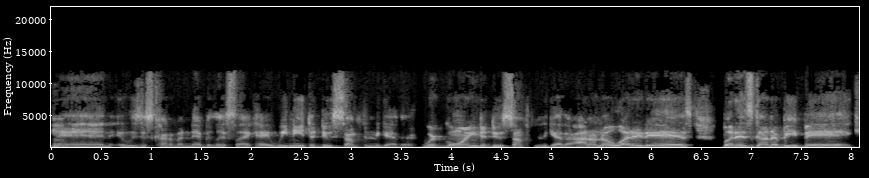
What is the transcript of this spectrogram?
hmm. and it was just kind of a nebulous, like, "Hey, we need to do something together. We're going to do something together. I don't know what it is, but it's gonna be big."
